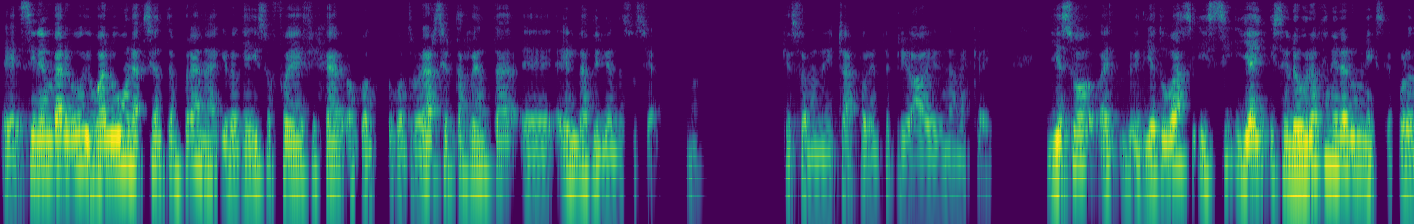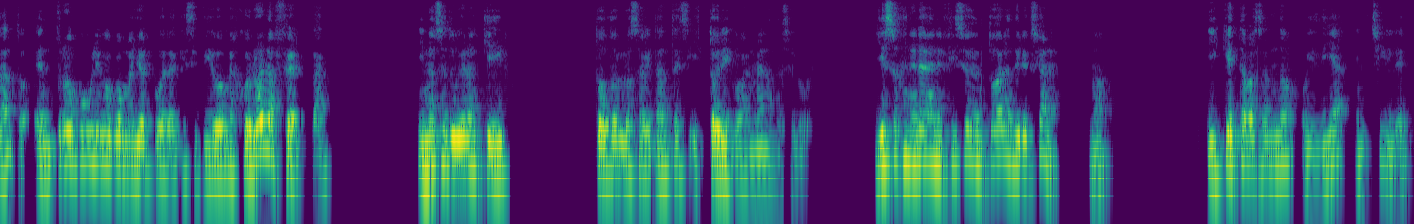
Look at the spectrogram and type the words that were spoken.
Eh, sin embargo, igual hubo una acción temprana que lo que hizo fue fijar o, controlar ciertas rentas en las viviendas sociales. Que son administradas por entes privados y una mezcla. Y eso, eh, hoy día tú vas y, se logró generar un mix. Por lo tanto, entró público con mayor poder adquisitivo, mejoró la oferta y no se tuvieron que ir todos los habitantes históricos al menos de ese lugar. Y eso genera beneficios en todas las direcciones, ¿no? ¿Y qué está pasando hoy día en Chile?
